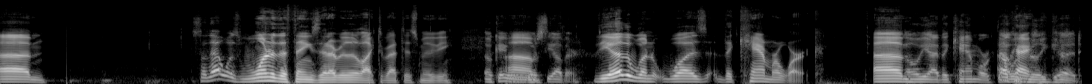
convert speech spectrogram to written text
um, so that was one of the things that I really liked about this movie. Okay, what Um, was the other? The other one was the camera work. Um, oh yeah, the cam work that okay. was really good.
